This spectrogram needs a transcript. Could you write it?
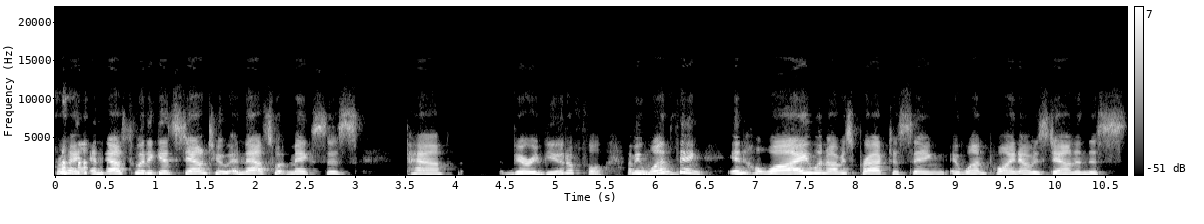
right. And that's what it gets down to. And that's what makes this path very beautiful. I mean, one Mhm. thing in Hawaii, when I was practicing, at one point I was down in this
